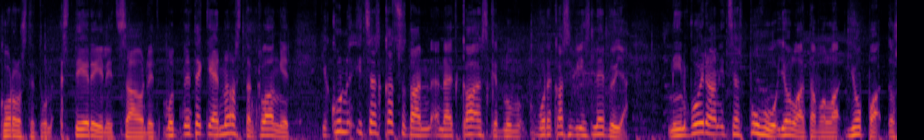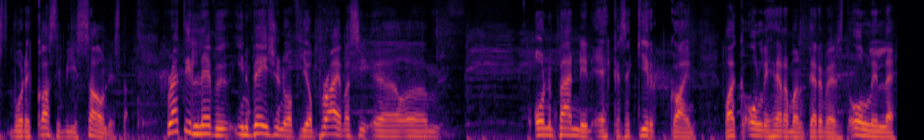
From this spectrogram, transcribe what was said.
korostetun steriilit soundit, mutta ne tekee nastan klangin. Ja kun itse asiassa katsotaan näitä 80-luvun vuoden 85 levyjä, niin voidaan itse asiassa puhua jollain tavalla jopa tuosta vuoden 85 soundista. Ratin levy Invasion of Your Privacy uh, um, on bändin ehkä se kirkkain, vaikka Olli Herman, terveiset Ollille,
